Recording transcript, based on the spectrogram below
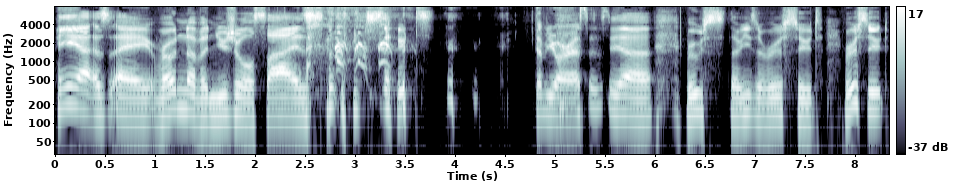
he has a rodent of unusual size suit. WRSs. Yeah, Roos. Though he's a Roos suit. Roos suit.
